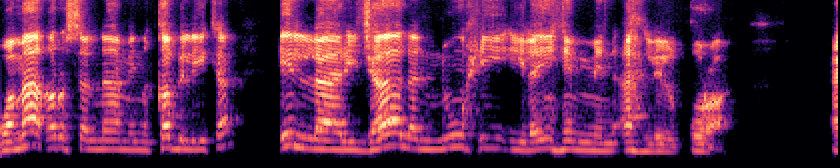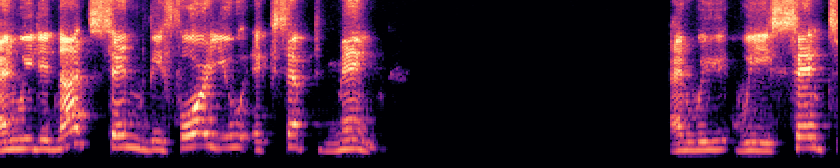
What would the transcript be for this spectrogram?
وَمَا أَرْسَلْنَا مِن قَبْلِكَ إِلَّا رِجَالًا نُوحِي إِلَيْهِم مِّنْ أَهْلِ الْقُرَى And we did not send before you except men and we we sent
